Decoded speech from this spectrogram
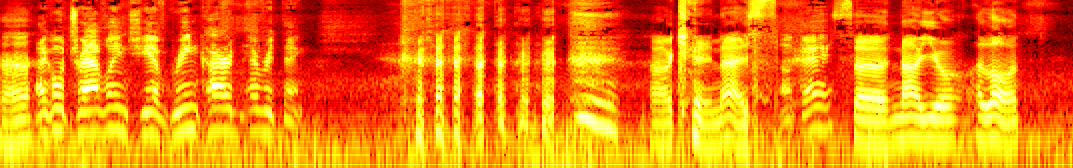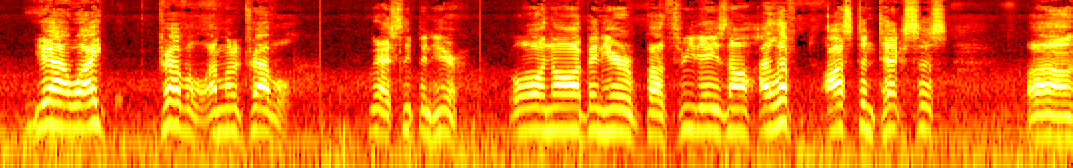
Uh-huh. I go traveling. She have green card, everything. okay, nice. Okay. So now you're alone. Yeah, well, I travel. I'm gonna travel. Yeah, I sleep in here. Oh no, I've been here about three days now. I left Austin, Texas, uh,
